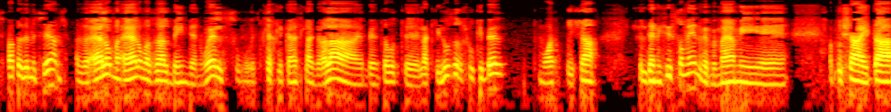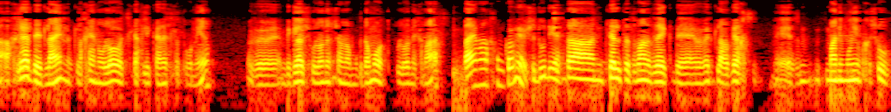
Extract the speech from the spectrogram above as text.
סיפרת את זה מצוין. אז היה לו, היה לו מזל באינדיאן ווילס, הוא הצליח להיכנס להגרלה באמצעות לקי uh, לוזר שהוא קיבל, תמורת פרישה של דניס איסטרומין, ובמיאמי uh, הפרישה הייתה אחרי הדדליין, אז לכן הוא לא הצליח להיכנס לטורניר. ובגלל שהוא לא נרשם למוקדמות הוא לא נכנס. בינתיים אנחנו מקווים שדודי עשה, ניצל את הזמן הזה כדי באמת להרוויח אה, זמן אימונים חשוב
